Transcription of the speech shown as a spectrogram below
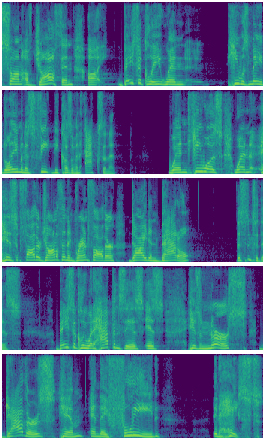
son of Jonathan, uh, basically, when he was made lame in his feet because of an accident, when he was when his father jonathan and grandfather died in battle listen to this. Basically what happens is is his nurse gathers him and they flee in haste.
